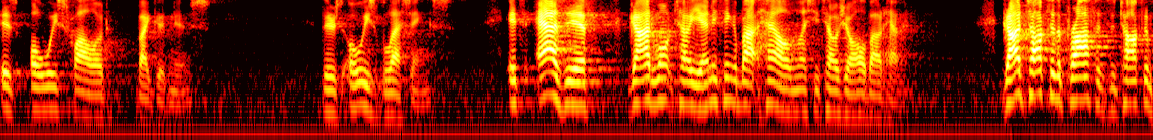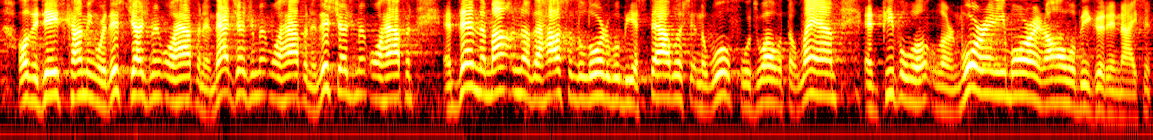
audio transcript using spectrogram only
is always followed by good news, there's always blessings. It's as if God won't tell you anything about hell unless He tells you all about heaven. God talked to the prophets and talked to them, oh, the day's coming where this judgment will happen, and that judgment will happen, and this judgment will happen, and then the mountain of the house of the Lord will be established, and the wolf will dwell with the lamb, and people won't learn war anymore, and all will be good and nice, and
